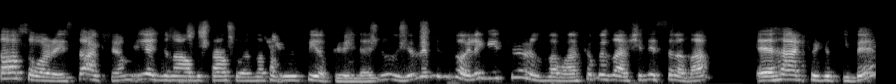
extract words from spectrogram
Daha sonra ise akşam ilacını aldıktan sonra zaten uyku yapıyor ilacı uyuyor ve biz böyle geçiriyoruz zaman. Çok özel bir şey değil sırada e, her çocuk gibi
